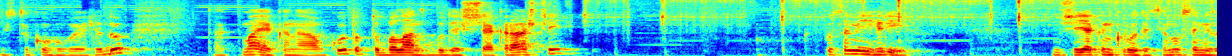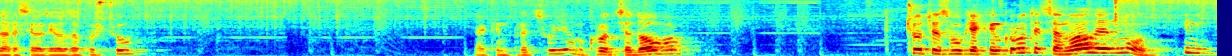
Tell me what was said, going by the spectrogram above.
Ось такого вигляду. Так, має канавку, тобто баланс буде ще кращий. По самій грі. Як він крутиться? Ну, самі зараз я його запущу. Як він працює. Ну, крутиться довго. Чути звук, як він крутиться, ну але ну, він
